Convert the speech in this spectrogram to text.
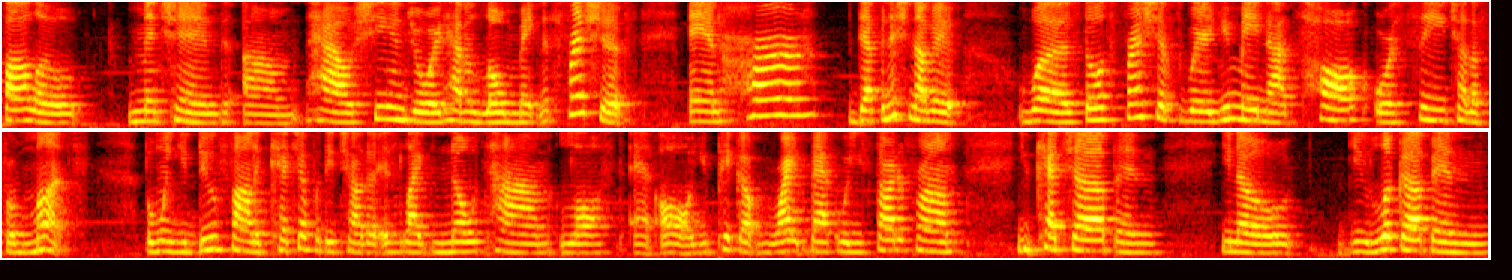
follow mentioned um, how she enjoyed having low maintenance friendships, and her definition of it was those friendships where you may not talk or see each other for months, but when you do finally catch up with each other, it's like no time lost at all. You pick up right back where you started from. You catch up, and you know you look up, and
